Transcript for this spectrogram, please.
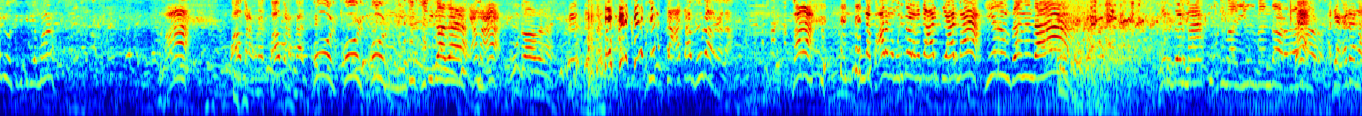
சாமி ஒத்துக்கிட்டியம்மா? அம்மா, கோவப்படக்கூடாது, கோவப்படக்கூடாது. Cool, cool, cool. முடி பிடிச்சா ஆத்தா மூடாவறாளா? அம்மா, இந்த பாலக முடி மேல வந்து ஆரத்தி யாருமா? ஈரம் வேணும்டா ஈரம் வேணுமா முடி மேல ஈரம் வேணும்டா அட ஏய், வேணாம் அதே கேட்டாங்க?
